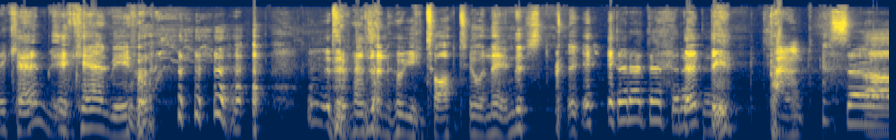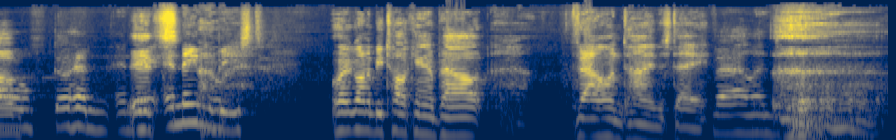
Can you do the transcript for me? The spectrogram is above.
it can be. It can be, but it depends on who you talk to in the industry. So go ahead and, and, Um, and name the beast. We're going to be talking about Valentine's Day. Valentine.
